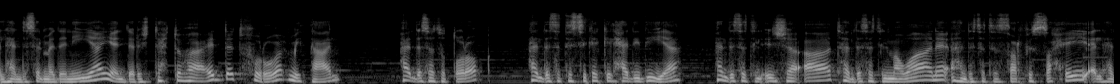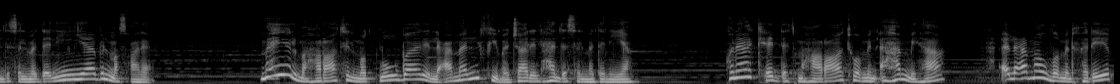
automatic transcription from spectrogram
الهندسة المدنية يندرج تحتها عدة فروع. مثال هندسة الطرق، هندسة السكك الحديدية، هندسة الإنشاءات، هندسة الموانئ، هندسة الصرف الصحي، الهندسة المدنية بالمصانع. ما هي المهارات المطلوبة للعمل في مجال الهندسة المدنية؟ هناك عدة مهارات ومن أهمها العمل ضمن فريق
